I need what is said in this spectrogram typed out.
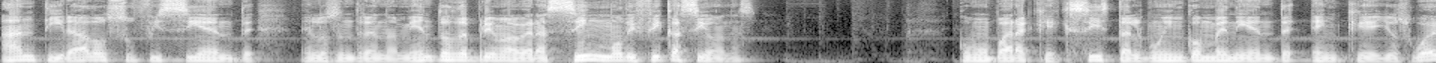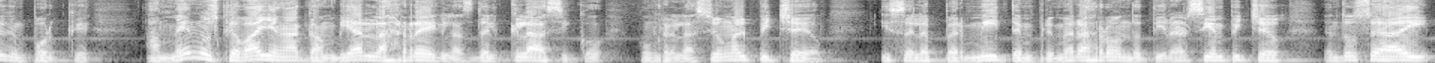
han tirado suficiente en los entrenamientos de primavera sin modificaciones como para que exista algún inconveniente en que ellos jueguen, porque a menos que vayan a cambiar las reglas del clásico con relación al picheo y se les permite en primera ronda tirar 100 picheos, entonces ahí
